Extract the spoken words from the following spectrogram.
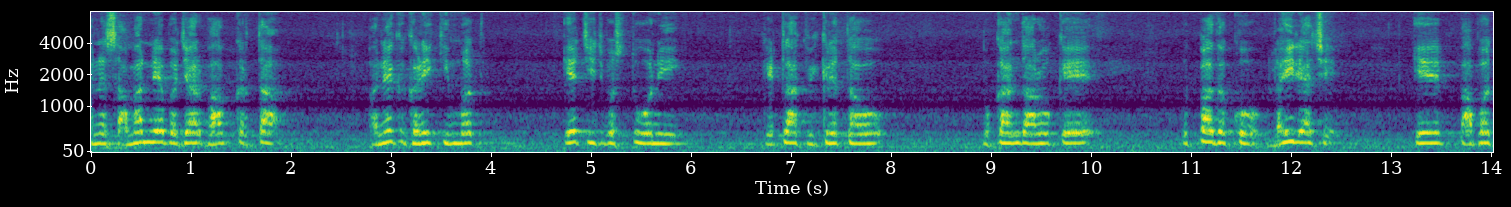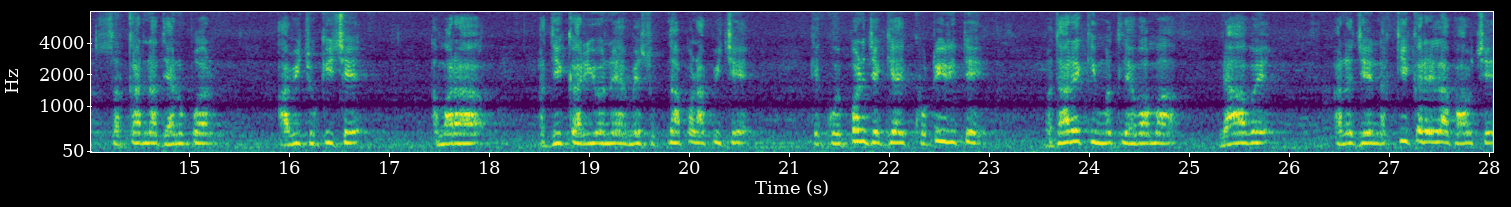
અને સામાન્ય બજાર ભાવ કરતાં અનેક ઘણી કિંમત એ ચીજ વસ્તુઓની કેટલાક વિક્રેતાઓ, દુકાનદારો કે ઉત્પાદકો લઈ રહ્યા છે એ બાબત સરકારના ધ્યાન ઉપર આવી ચૂકી છે. અમારા અધિકારીઓને અમે સૂચના પણ આપી છે કે કોઈપણ જગ્યાએ ખોટી રીતે વધારે કિંમત લેવામાં ના આવે અને જે નક્કી કરેલા ભાવ છે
